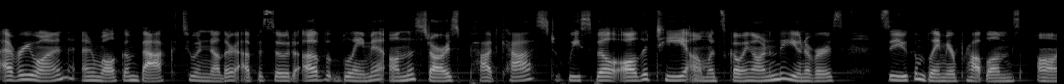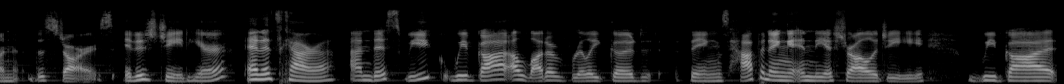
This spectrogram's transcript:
everyone, and welcome back to another episode of Blame It on the Stars podcast. We spill all the tea on what's going on in the universe so you can blame your problems on the stars. It is Jade here. And it's Kara. And this week, we've got a lot of really good things happening in the astrology. We've got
